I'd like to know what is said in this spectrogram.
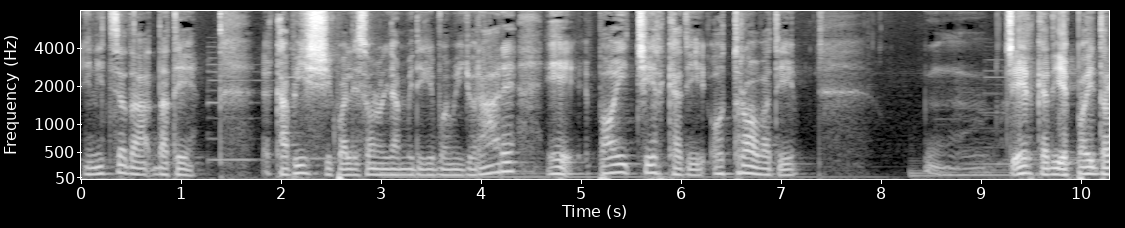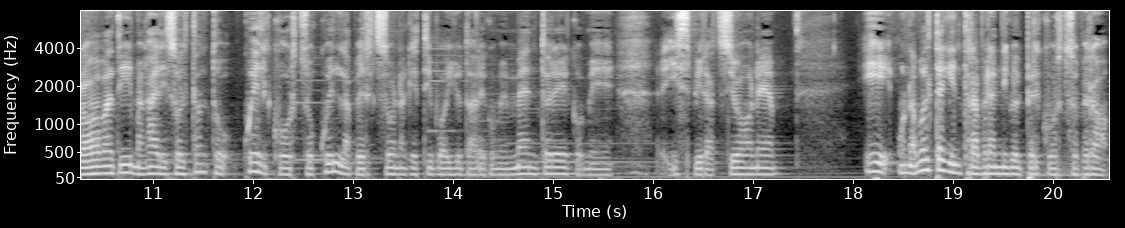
inizia da, da te. Capisci quali sono gli ambiti che vuoi migliorare e poi cercati o trovati mm, cercati e poi trovati magari soltanto quel corso, quella persona che ti può aiutare come mentore, come ispirazione. E una volta che intraprendi quel percorso però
